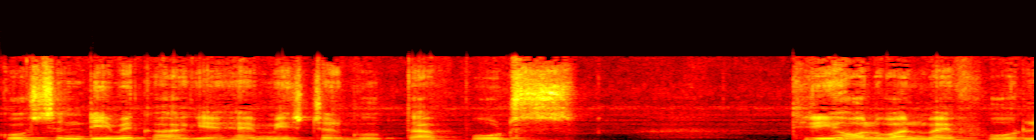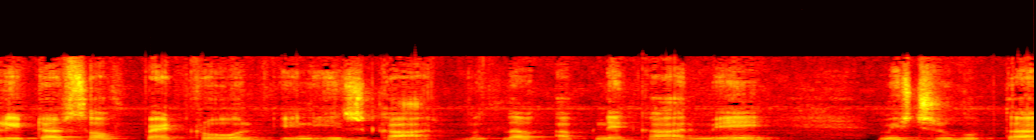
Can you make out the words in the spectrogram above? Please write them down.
क्वेश्चन डी में कहा गया है Mr Gupta puts three whole one by four litres of petrol in his car मतलब अपने कार में मिस्टर गुप्ता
